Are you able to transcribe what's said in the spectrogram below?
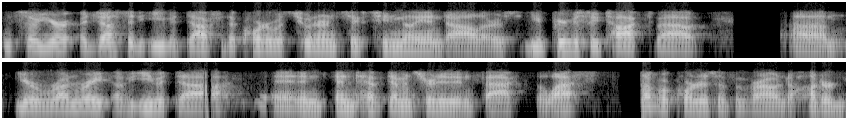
And so your adjusted EBITDA for the quarter was $216 million. You previously talked about um, your run rate of EBITDA and have demonstrated, in fact, the last several quarters of around $150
